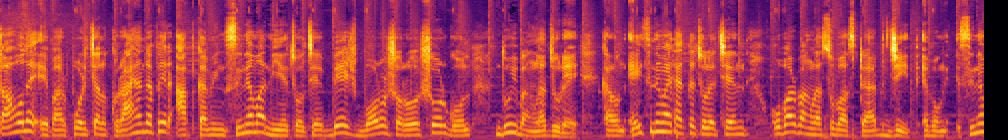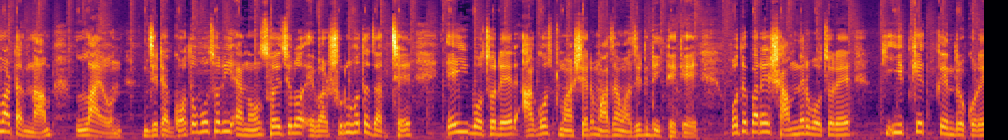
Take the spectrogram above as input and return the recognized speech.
তাহলে এবার পরিচালক রায়হান রাফির আপকামিং সিনেমা নিয়ে চলছে বেশ বড় সড়ো শোরগোল দুই বাংলা জুড়ে। কারণ এই সিনেমায় থাকতে চলেছেন ওভার বাংলা সুপারস্টার জিৎ এবং সিনেমাটার নাম লায়ন, যেটা গত বছরই অ্যানাউন্স হয়েছিল, এবার শুরু হতে যাচ্ছে এই বছরের আগস্ট মাসের মাঝামাঝির দিক থেকে। হতে পারে সামনের বছরে ঈদকে কেন্দ্র করে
